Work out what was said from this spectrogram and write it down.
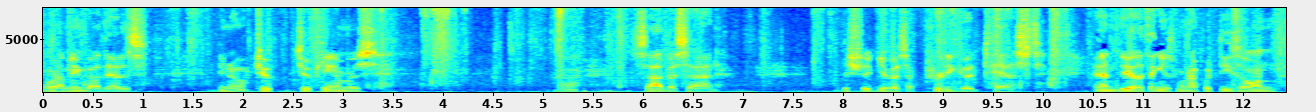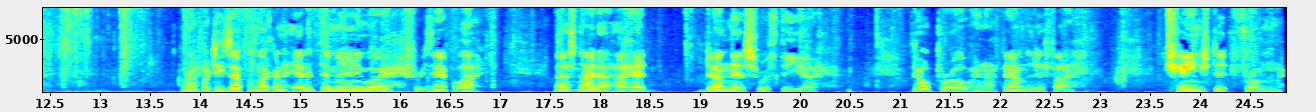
And what I mean by that is, you know, two two cameras uh, side by side. This should give us a pretty good test. And the other thing is when I put these on, when I put these up, I'm not going to edit them in any way. For example, I last night I, I had done this with the uh, GoPro and I found that if I changed it from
